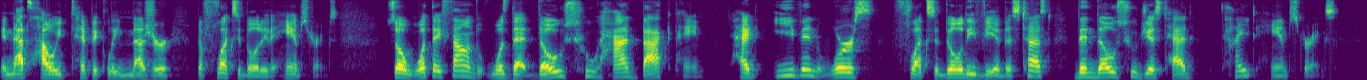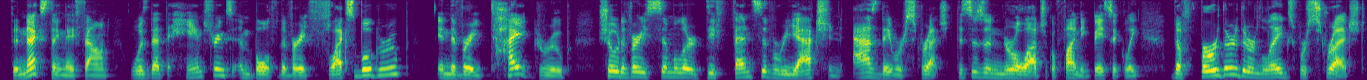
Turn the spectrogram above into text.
And that's how we typically measure the flexibility of the hamstrings. So, what they found was that those who had back pain had even worse flexibility via this test than those who just had tight hamstrings. The next thing they found was that the hamstrings in both the very flexible group and the very tight group showed a very similar defensive reaction as they were stretched. This is a neurological finding. Basically, the further their legs were stretched,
